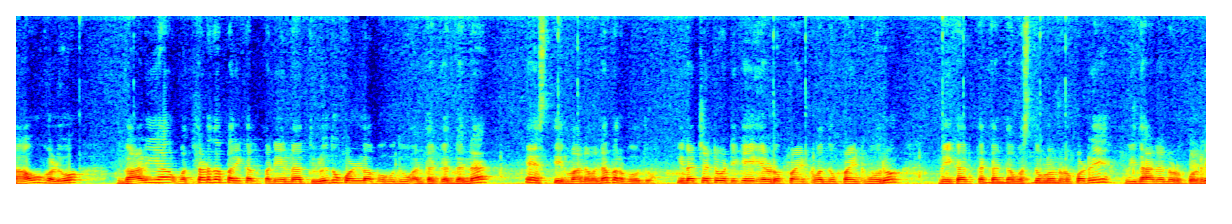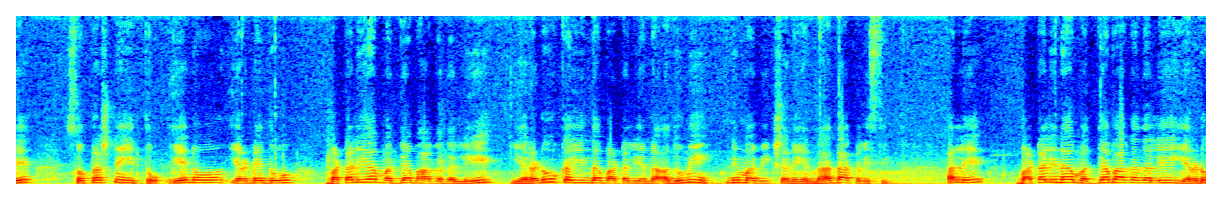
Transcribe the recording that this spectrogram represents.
ನಾವುಗಳು ಗಾಳಿಯ ಒತ್ತಡದ ಪರಿಕಲ್ಪನೆಯನ್ನ ತಿಳಿದುಕೊಳ್ಳಬಹುದು ಅಂತಕ್ಕದ್ದನ್ನು ಎಸ್ ತೀರ್ಮಾನವನ್ನು ಬರಬಹುದು ಇನ್ನು ಚಟುವಟಿಕೆ ಎರಡು ಪಾಯಿಂಟ್ ಒಂದು ಪಾಯಿಂಟ್ ಮೂರು. ಬೇಕಾಗ್ತಕ್ಕಂಥ ವಸ್ತುಗಳು ನೋಡ್ಕೊಡ್ರಿ ವಿಧಾನ ನೋಡ್ಕೊಡ್ರಿ ಸೊ ಪ್ರಶ್ನೆ ಇತ್ತು, ಏನು? ಎರಡನೇದು ಬಟಲಿಯ ಮಧ್ಯಭಾಗದಲ್ಲಿ ಎರಡೂ ಕೈಯಿಂದ ಬಟಲಿಯನ್ನು ಅದುಮಿ ನಿಮ್ಮ ವೀಕ್ಷಣೆಯನ್ನು ದಾಖಲಿಸಿ. ಅಲ್ಲಿ ಬಟಲಿನ ಮಧ್ಯಭಾಗದಲ್ಲಿ ಎರಡೂ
